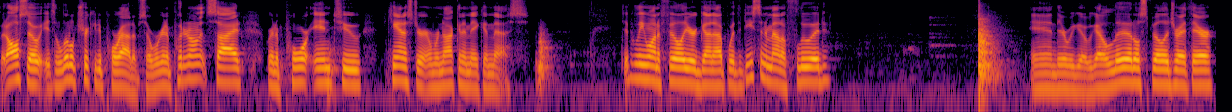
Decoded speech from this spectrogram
but also it's a little tricky to pour out of. So we're going to put it on its side, we're going to pour into the canister and we're not going to make a mess. Typically you want to fill your gun up with a decent amount of fluid. And there we go. We got a little spillage right there,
